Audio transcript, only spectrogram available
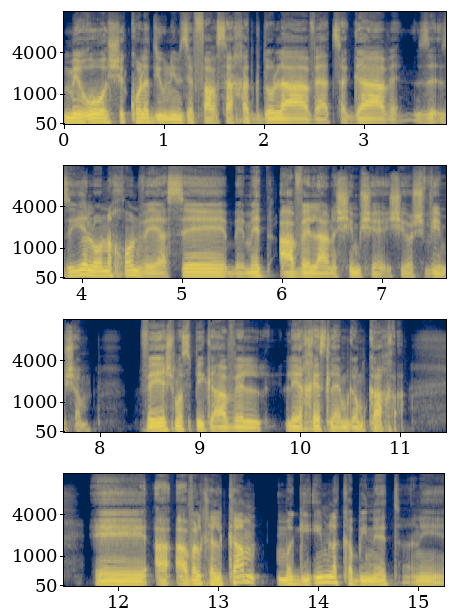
מראש שכל הדיונים זה פארסה אחת גדולה והצגה, וזה, זה יהיה לא נכון ויעשה באמת עוול לאנשים ש, שיושבים שם. ויש מספיק עוול לייחס להם גם ככה. אה, אבל חלקם מגיעים לקבינט, אני,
